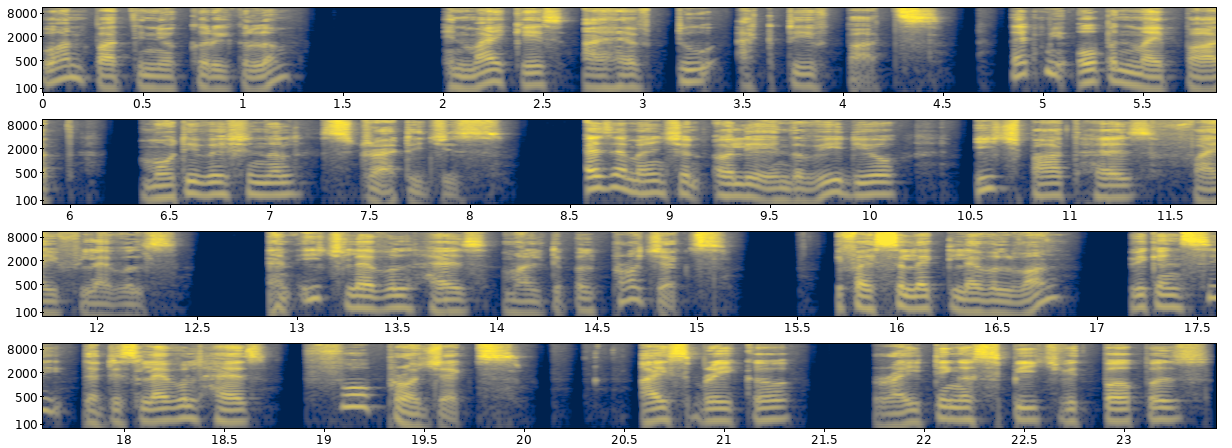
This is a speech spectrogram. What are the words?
one path in your curriculum. In my case, I have two active paths. Let me open my path, Motivational Strategies. As I mentioned earlier in the video, each path has five levels and each level has multiple projects. If I select level 1, we can see that this level has four projects. Icebreaker, writing a speech with purpose,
